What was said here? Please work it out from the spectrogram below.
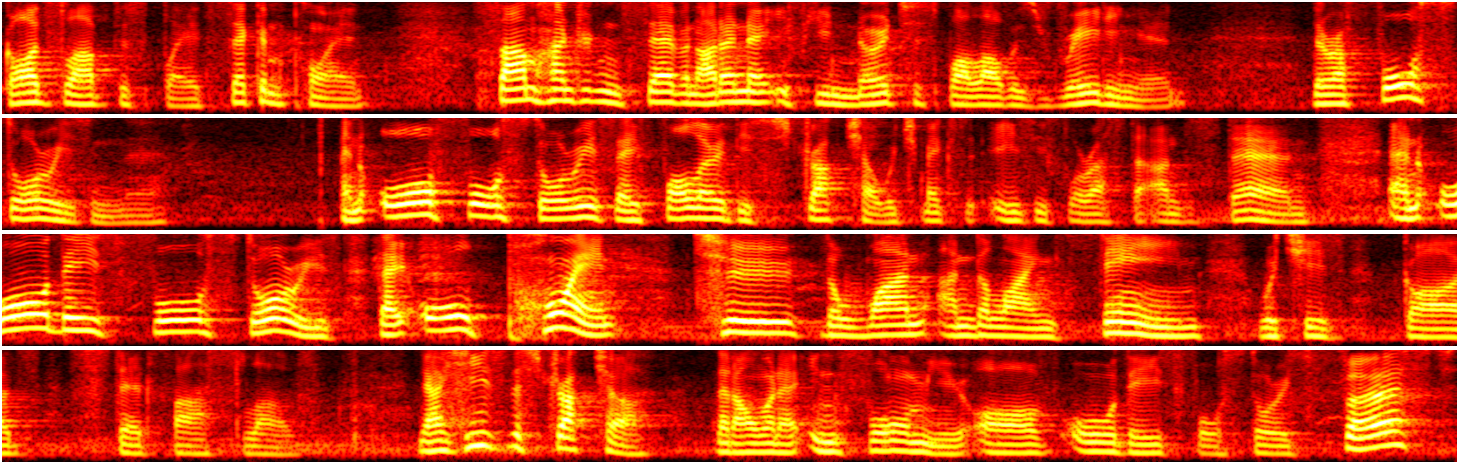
God's love displayed. Second point Psalm 107, I don't know if you noticed while I was reading it, there are four stories in there. And all four stories, they follow this structure, which makes it easy for us to understand. And all these four stories, they all point to the one underlying theme, which is God's steadfast love. Now, here's the structure that I want to inform you of all these four stories. First,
